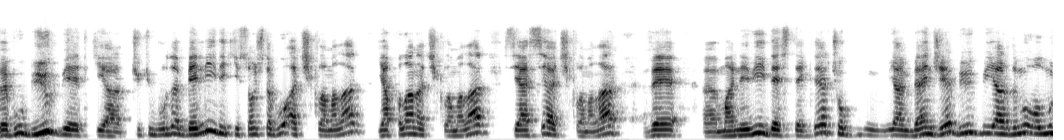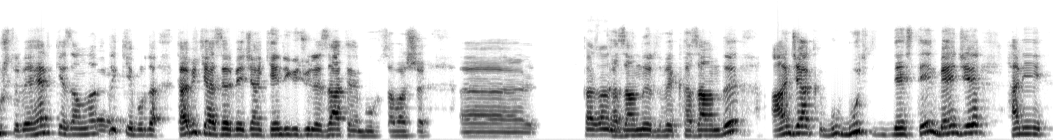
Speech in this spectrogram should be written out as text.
ve bu büyük bir etki yarattı. Çünkü burada belliydi ki sonuçta bu açıklamalar, yapılan açıklamalar, siyasi açıklamalar ve e, manevi destekler çok yani bence büyük bir yardımı olmuştu ve herkes anladı evet. ki burada tabii ki Azerbaycan kendi gücüyle zaten bu savaşı e, kazanır. kazanır ve kazandı. Ancak bu bu desteğin bence hani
